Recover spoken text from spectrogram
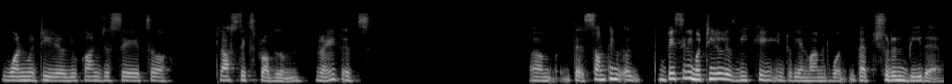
one material. You can't just say it's a plastics problem, right? It's um, there's something, uh, basically material is leaking into the environment that shouldn't be there.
